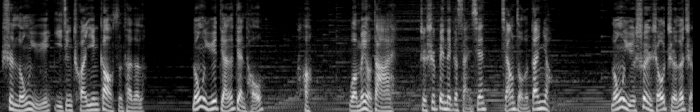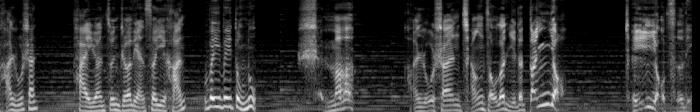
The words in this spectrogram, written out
是龙宇已经传音告诉他的了。龙宇点了点头：“哈，我没有大碍，只是被那个散仙抢走了丹药。”龙宇顺手指了指韩如山，太元尊者脸色一寒，微微动怒：“什么？”韩如山抢走了你的丹药，岂有此理！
